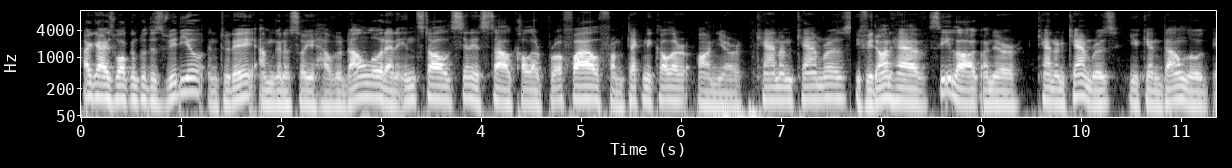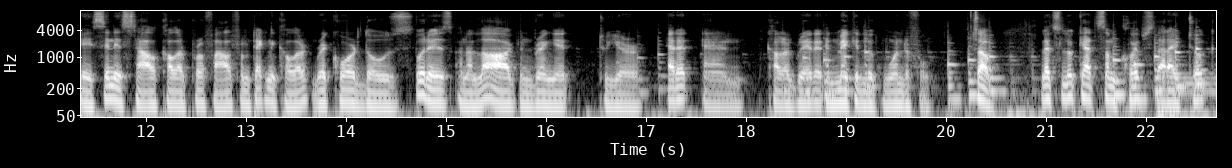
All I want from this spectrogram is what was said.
Hi guys, welcome to this video and today I'm going to show you how to download and install CineStyle color profile from Technicolor on your Canon cameras. If you don't have C-Log on your Canon cameras, you can download a CineStyle color profile from Technicolor, record those footage on a log and bring it to your edit and color grade it and make it look wonderful. So let's look at some clips that I took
